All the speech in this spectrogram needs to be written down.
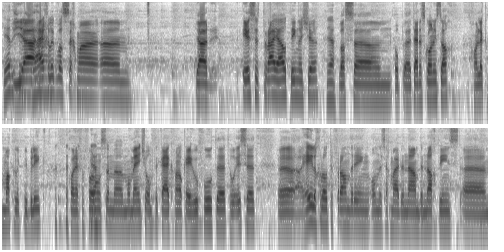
Derde show? Ja, eigenlijk was zeg maar. ehm, ja, eerste try-out dingetje Ja. was ehm, op, tijdens Koningsdag. Gewoon lekker makkelijk publiek. Gewoon even voor Ja. ons een eh, momentje om te kijken van oké, hoe voelt het? Hoe is het? Een hele grote verandering onder zeg maar, de naam De Nachtdienst. Ehm,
